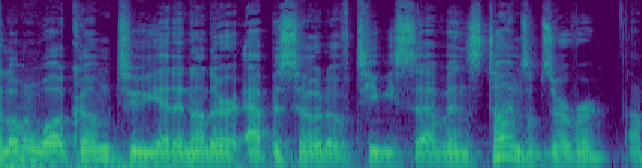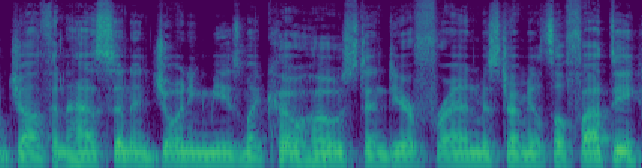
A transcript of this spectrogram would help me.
Shalom and welcome to yet another episode of TV7's Times Observer. I'm Jonathan Hessen, and joining me is my co host and dear friend, Mr. Amir Tsarfati.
